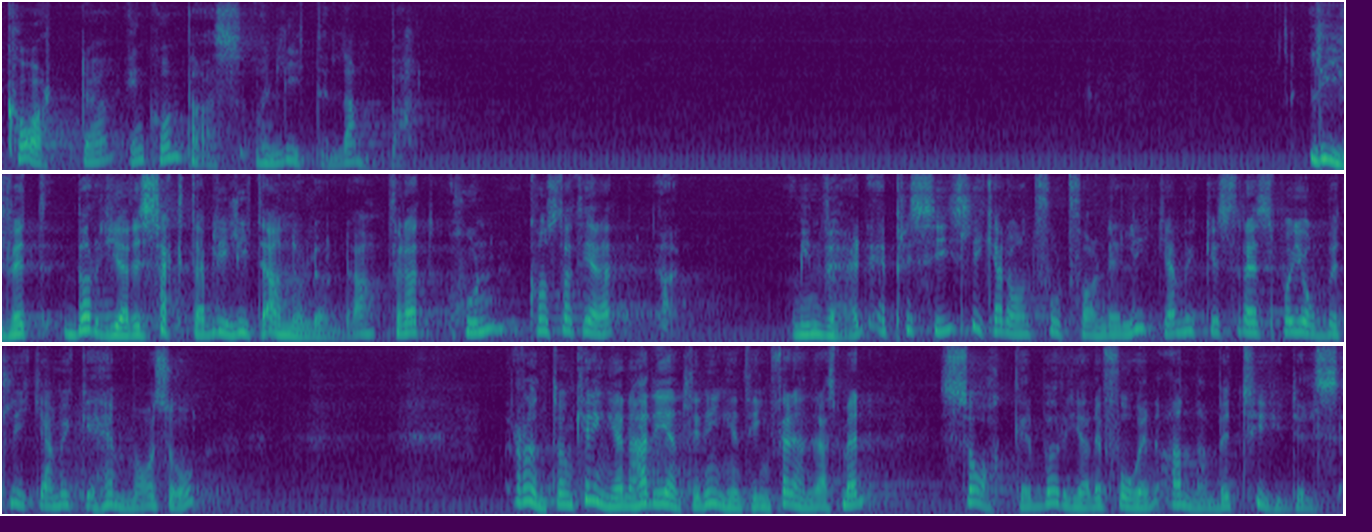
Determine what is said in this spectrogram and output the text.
karta, en kompass och en liten lampa. Livet började sakta bli lite annorlunda, för att hon konstaterade att min värld är precis likadant fortfarande. Lika mycket stress på jobbet, lika mycket hemma och så. Runt omkring henne hade egentligen ingenting förändrats, men saker började få en annan betydelse.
